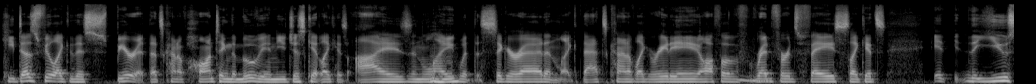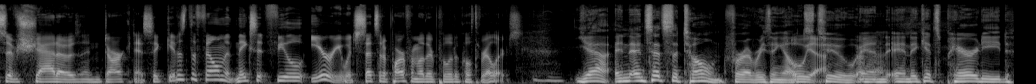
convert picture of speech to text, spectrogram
he does feel like this spirit that's kind of haunting the movie, and you just get like his eyes and light mm-hmm. with the cigarette, and like that's kind of like radiating off of mm-hmm. Redford's face. Like it's it, the use of shadows and darkness. It gives the film, it makes it feel eerie, which sets it apart from other political thrillers. Yeah, and, and sets the tone for everything else Oh, yeah. too. And and it gets parodied.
